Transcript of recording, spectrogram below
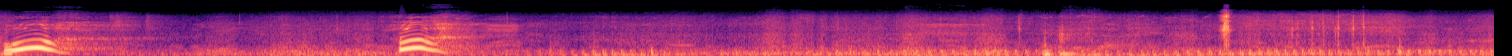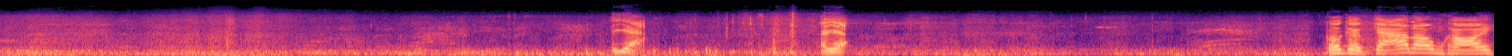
Woo. Woo. Ây da. Ây da. Có kẹp cá đâu không Khôi?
